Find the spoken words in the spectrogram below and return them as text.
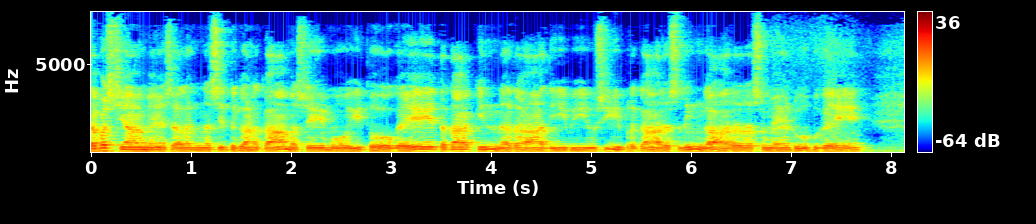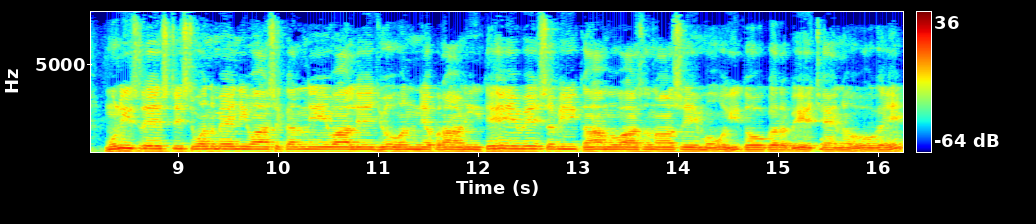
तपस्या में संलग्न सिद्ध गण काम से मोहित हो गए तथा किन्नर आदि भी उसी प्रकार श्रृंगार रस में डूब गए मुनि श्रेष्ठ इस वन में निवास करने वाले जो अन्य प्राणी थे, वे सभी काम वासना से मोहित होकर बेचैन हो गए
